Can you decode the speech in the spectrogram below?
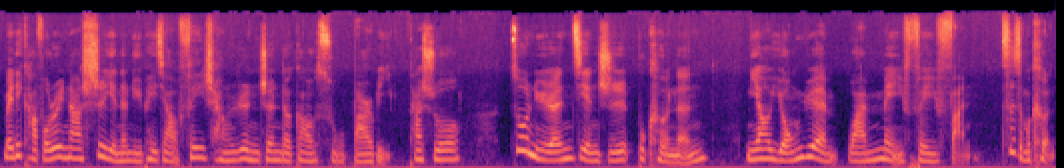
梅丽卡·佛瑞娜饰演的女配角非常认真地告诉 Barbie：“：“ 她说，做女人简直不可能，你要永远完美非凡，这怎么可能？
